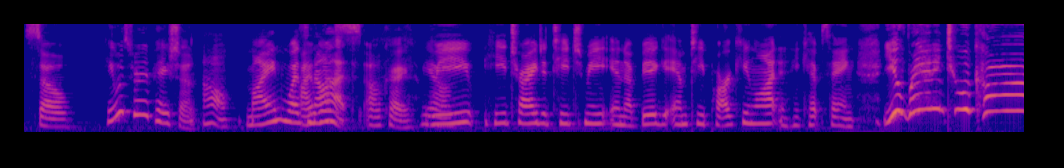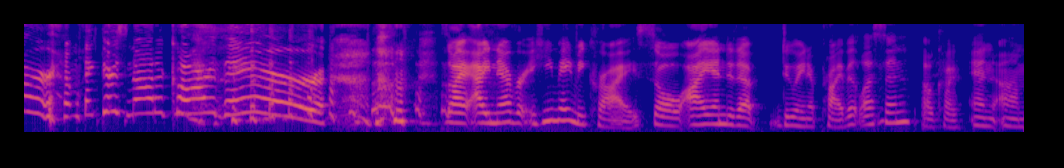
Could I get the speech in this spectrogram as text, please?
So he was very patient. Oh, mine was I not. was okay. Yeah. We he tried to teach me in a big empty parking lot, and he kept saying, "You ran into a car." I'm like, "There's not a car there." so I, I never. He made me cry. So I ended up doing a private lesson, okay. and um,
